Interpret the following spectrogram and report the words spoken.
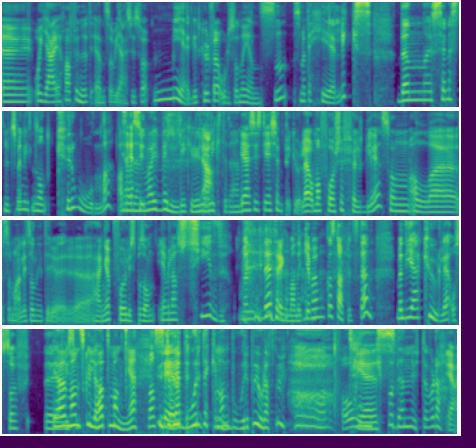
Eh, og jeg har funnet en som jeg syns var meget kul, fra Olsson og Jensen, som heter Helix. Den ser nesten ut som en liten sånn krone. Altså, ja, den var veldig kul. Ja. Jeg likte den. jeg syns de er kjempekule, og man får selvfølgelig, som alle som er litt sånn interiør-hangup, får lyst på sånn Jeg vil ha syv, men det trenger man ikke. Men man kan starte et sted. Men de er kule også. Eh, Ja, hvis man skulle hatt mange. man ser Utover bord dekker man Mm. bordet på julaften. Oh, Tenk yes. på den utover, da. Ja.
